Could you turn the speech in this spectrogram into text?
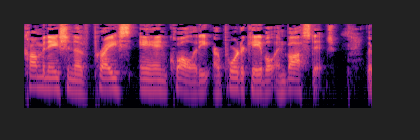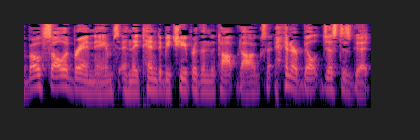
combination of price and quality are Porter Cable and Bostitch. They're both solid brand names and they tend to be cheaper than the top dogs and are built just as good.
